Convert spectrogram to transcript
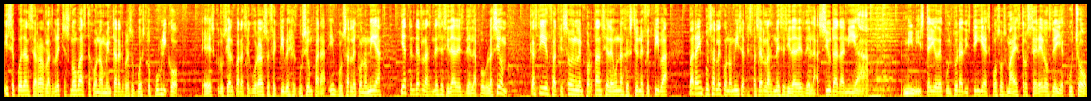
y se puedan cerrar las brechas no basta con aumentar el presupuesto público. Es crucial para asegurar su efectiva ejecución para impulsar la economía y atender las necesidades de la población. Castillo enfatizó en la importancia de una gestión efectiva para impulsar la economía y satisfacer las necesidades de la ciudadanía. Ministerio de Cultura distingue a esposos maestros cereros de Ayacucho.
